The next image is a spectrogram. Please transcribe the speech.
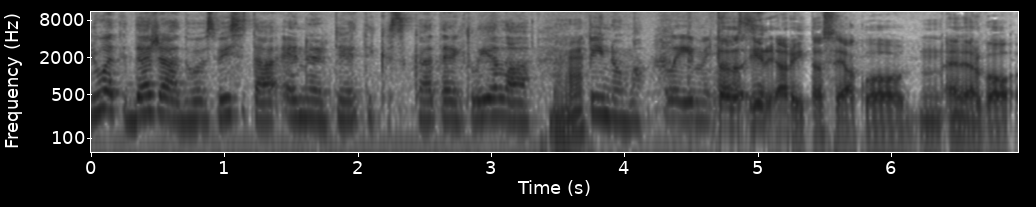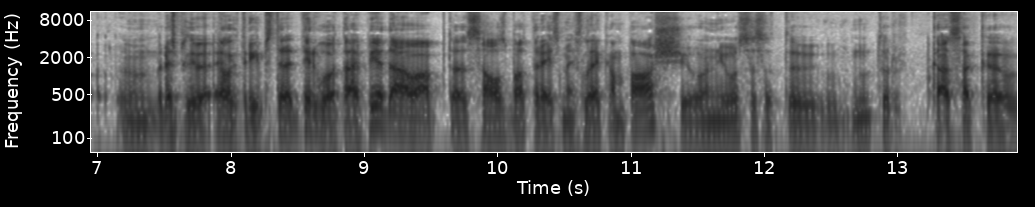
ļoti dažādos visa tā enerģētikas, kā teikt, lielā mm -hmm. pinuma līmeņa. Tad ir arī tas, jā, ko mm, energo, mm, respektīvi elektrības tirgotāji piedāvā. Tā saules baterijas mēs liekam paši, un jūs esat, nu, tur, kā saka,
